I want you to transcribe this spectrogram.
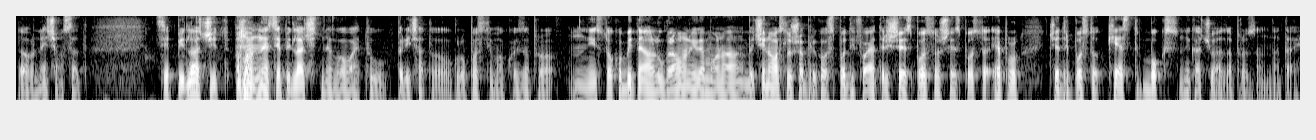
Dobro, nećemo sad cijepidlačit, ne cijepidlačit, nego ovaj tu pričat o glupostima koje zapravo nisu toliko bitne, ali uglavnom idemo na, većina vas sluša preko Spotify, 36%, 6% Apple, 4% Castbox, nikad ću ja zapravo na taj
